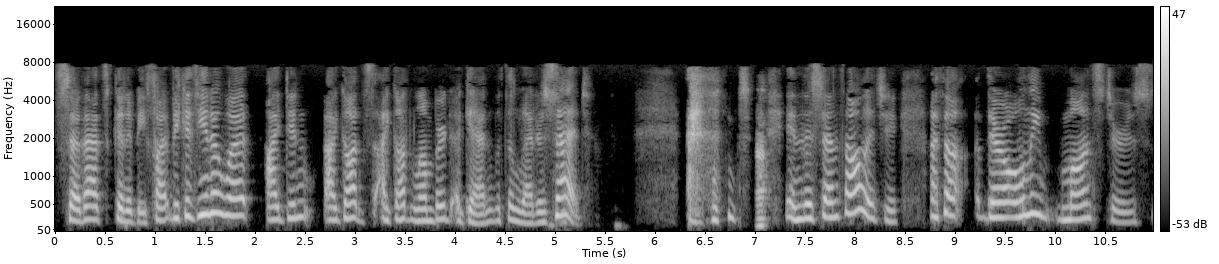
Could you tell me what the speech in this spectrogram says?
So that's going to be fun because you know what? I didn't, I got, I got lumbered again with the letter Z. And uh. in this anthology, I thought there are only monsters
